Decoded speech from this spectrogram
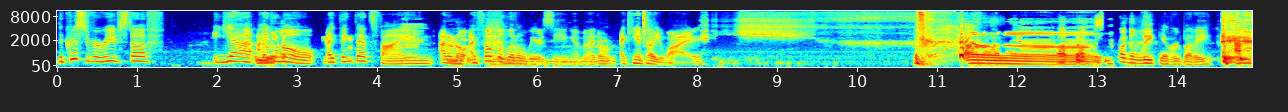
the Christopher Reeve stuff. Yeah, I don't know. I think that's fine. I don't know. I felt a little weird Mm-hmm. seeing him, and I don't. I can't tell you why. Uh, Um, Buck sprung a leak, everybody. He's,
